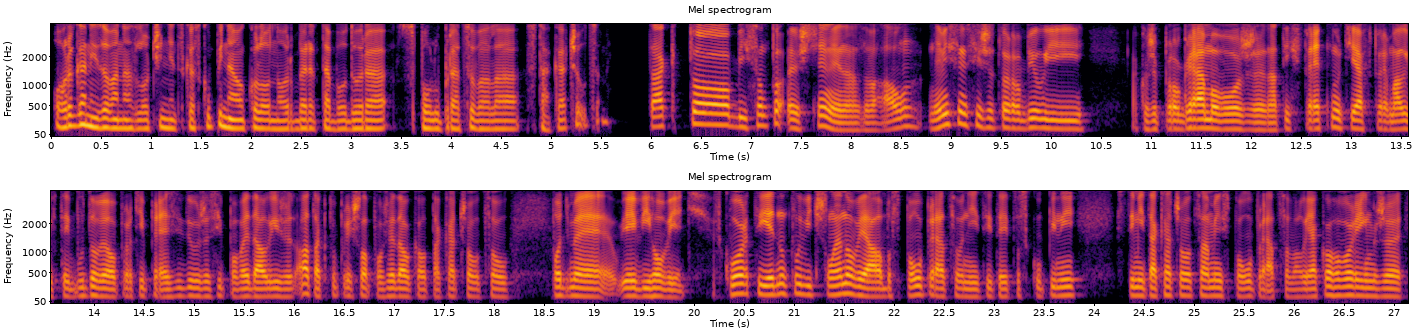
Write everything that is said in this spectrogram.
organizovaná zločinecká skupina okolo Norberta Bodora spolupracovala s Takáčovcami? Takto by som to ešte nenazval. Nemyslím si, že to robili akože programovo, že na tých stretnutiach, ktoré mali v tej budove oproti prezidiu, že si povedali, že a tak tu prišla požiadavka od Takáčovcov, poďme jej vyhovieť. Skôr tí jednotliví členovia alebo spolupracovníci tejto skupiny s tými takáčovcami spolupracovali. Ako hovorím, že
